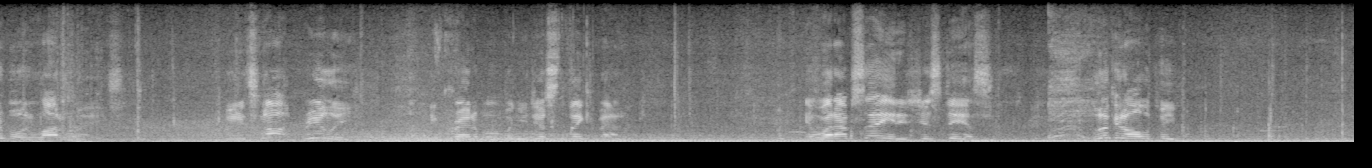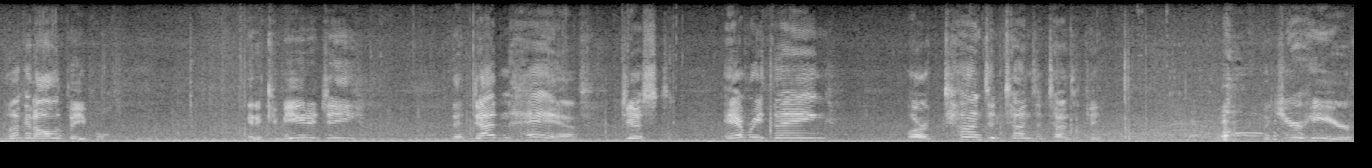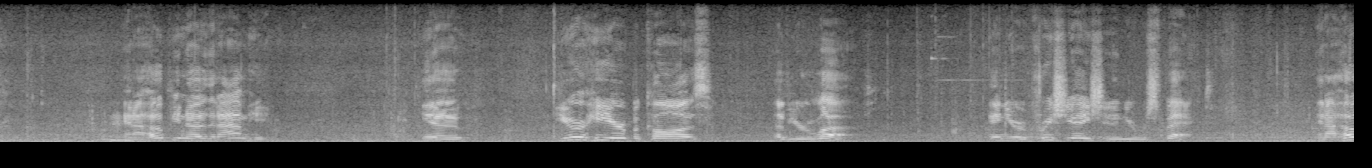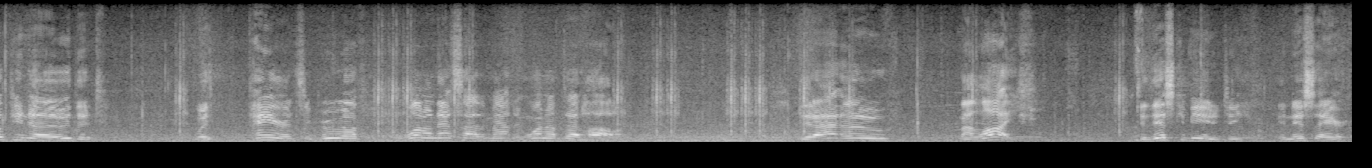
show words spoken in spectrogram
incredible in a lot of ways. But it's not really incredible when you just think about it. And what I'm saying is just this. Look at all the people. Look at all the people in a community that doesn't have just everything or tons and tons and tons of people. But you're here, and I hope you know that I'm here. You know, you're here because of your love and your appreciation and your respect. And I hope you know that with parents that grew up, one on that side of the mountain and one up that hollow, that I owe my life to this community in this area.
